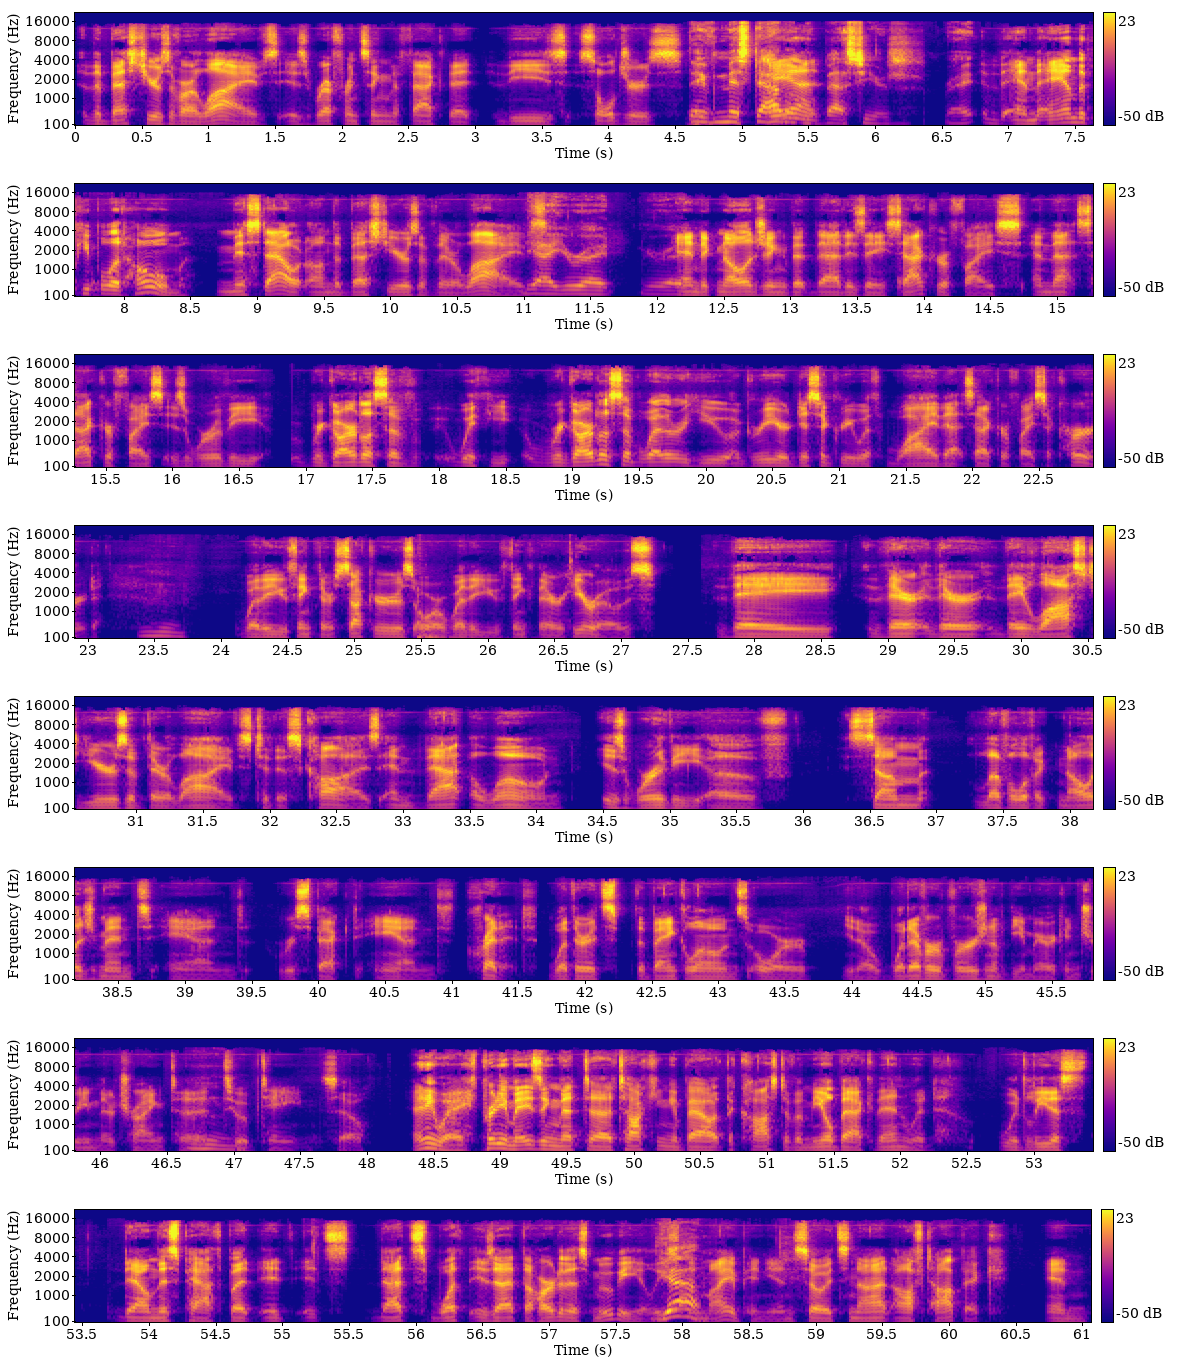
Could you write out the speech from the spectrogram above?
the best years of our lives is referencing the fact that these soldiers They've missed out on the best years, right? and and the people at home missed out on the best years of their lives. Yeah, you're right. You're right. and acknowledging that that is a sacrifice and that sacrifice is worthy regardless of with you, regardless of whether you agree or disagree with why that sacrifice occurred Mhm. Whether you think they're suckers or whether you think they're heroes they they're they're they lost years of their lives to this cause and that alone is worthy of some level of acknowledgement and respect and credit whether it's the bank loans or you know whatever version of the american dream they're trying to Mm. to obtain so anyway it's pretty amazing that uh, talking about the cost of a meal back then would would lead us down this path but it it's that's what is at the heart of this movie at least Yeah. in my opinion so it's not off topic and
